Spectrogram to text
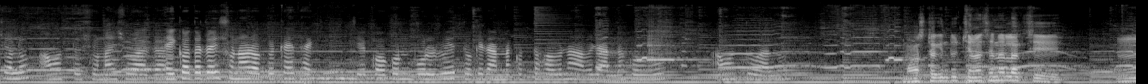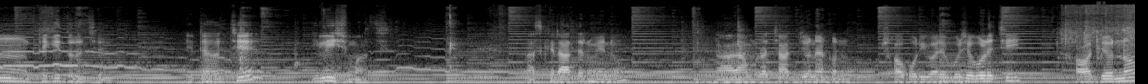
চলো, আমার তো শোনাই সোহাগা এই কথাটাই শোনার অপেক্ষায় থাকি যে কখন বলবে, তোকে রান্না করতে হবে না, আমি রান্না করব। আমার তো ভালো। মাছটা কিন্তু চেনা চেনা লাগছে। হুম ঠিকই ধরেছে। এটা হচ্ছে ইলিশ মাছ। আজকে রাতের মেনু আর আমরা চারজন এখন সপরিবারে বসে পড়েছি খাওয়ার জন্য।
